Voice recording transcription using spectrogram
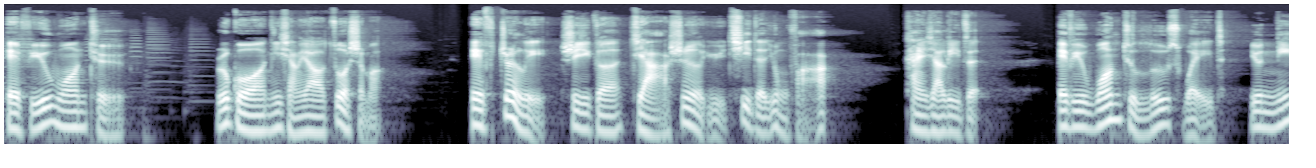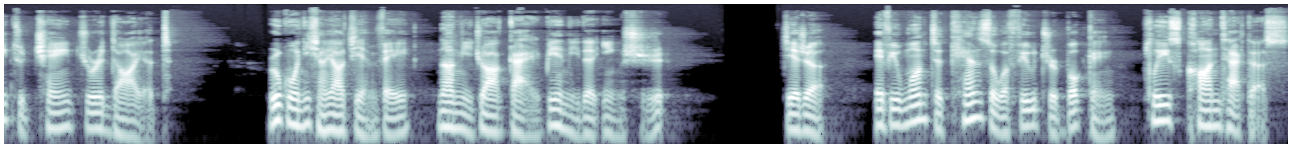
If you want to， 如果你想要做什么。If 这里是一个假设语气的用法。看一下例子。If you want to lose weight, you need to change your diet。如果你想要减肥，那你就要改变你的饮食。接着，If you want to cancel a future booking, please contact us。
